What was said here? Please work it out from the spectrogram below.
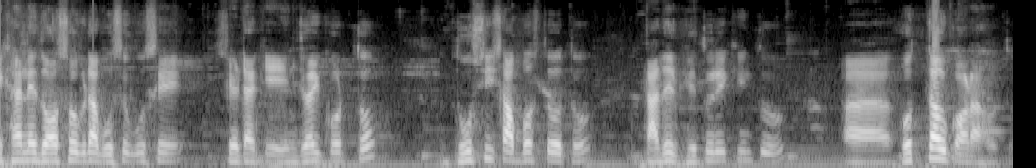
এখানে দর্শকরা বসে বসে সেটাকে এনজয় করত, দোষী সাব্যস্ত হতো, তাদের ভেতরে কিন্তু হত্যাও করা হতো।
